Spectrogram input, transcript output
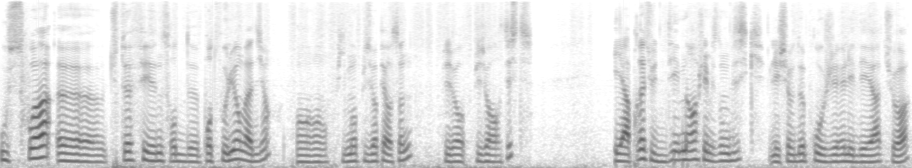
Mhm. Ou soit euh, tu te fais une sorte de portfolio, on va dire, en filmant plusieurs personnes, plusieurs, plusieurs artistes. Et après, tu démarches les maisons de disques, les chefs de projet, les DA, tu vois.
